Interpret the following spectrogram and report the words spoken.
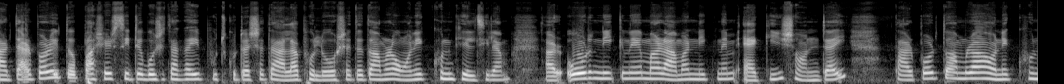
আর তারপরেই তো পাশের সিটে বসে থাকা এই পুচকুটার সাথে আলাপ হলো, ওর সাথে তো আমরা অনেকক্ষণ খেলছিলাম। আর ওর নিকনেম আর আমার নিকনেম একই, সনটাই। তারপর তো আমরা অনেকক্ষণ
